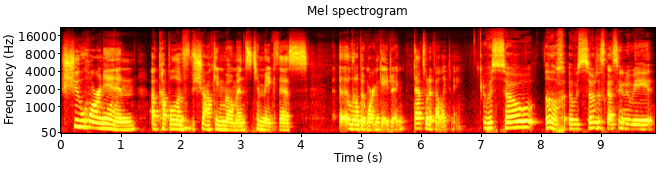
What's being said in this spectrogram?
shoehorn in a couple of shocking moments to make this a little bit more engaging? That's what it felt like to me. It was so ugh. It was so disgusting to me.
